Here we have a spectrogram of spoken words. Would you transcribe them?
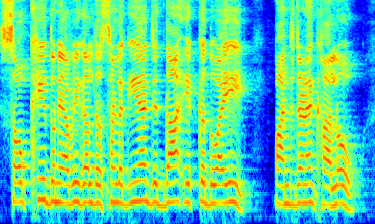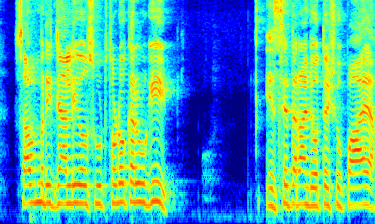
ਸੌਖੀ ਦੁਨਿਆਵੀ ਗੱਲ ਦੱਸਣ ਲੱਗੀ ਆ ਜਿੱਦਾਂ ਇੱਕ ਦਵਾਈ ਪੰਜ ਜਣੇ ਖਾ ਲਓ, ਸਭ ਮਰੀਜ਼ਾਂ ਲਈ ਉਹ ਸੂਟ ਥੋੜੋ ਕਰੂਗੀ। ਇਸੇ ਤਰ੍ਹਾਂ ਜੋਤਿਸ਼ ਉਪਾਅ ਆ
